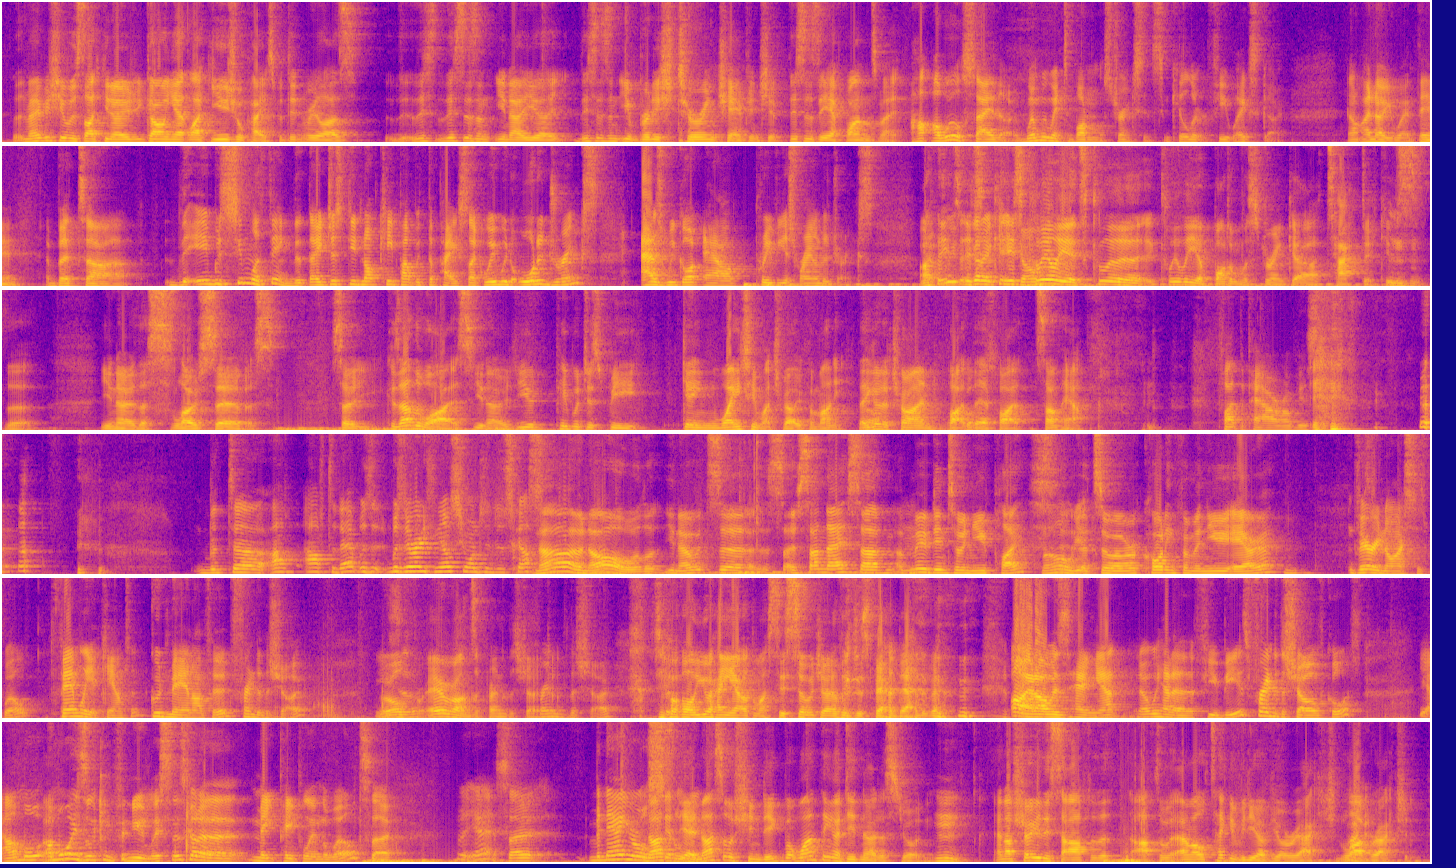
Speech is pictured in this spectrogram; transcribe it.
Maybe she was like you know going at like usual pace, but didn't realize this this isn't you know your this isn't your British touring championship. This is the F1s, mate. I, I will say though, when we went to Bottomless Drinks in St Kilda a few weeks ago, I know you weren't there, Hmm. but uh, the, it was a similar thing that they just did not keep up with the pace. Like we would order drinks as we got our previous round of drinks. You I know, think we- it's, we it's, it's clearly it's clear, clearly a bottomless drink uh, tactic is Mm-hmm. the you know the slow service. So because otherwise you know you people just be getting way too much value for money. They Oh, got to try and fight their fight somehow. fight the power, obviously. But uh, after that, was it, was there anything else you wanted to discuss? No, no. Well, you know, it's uh, so Sunday, so I've, I've moved into a new place. Oh, yeah. So we're recording from a new area. Very nice as well. Family accountant, good man. I've heard, friend of the show. We're all, a everyone's a friend of the show. friend of the show. Well, you were hanging out with my sister, which I only just found out about. Oh, and I was hanging out. You know, we had a few beers. Friend of the show, of course. Yeah, I'm, al- I'm always looking for new listeners. Got to meet people in the world. So, but yeah. So, but now you're all nice, settled. yeah, in. nice little shindig. But one thing I did notice, Jordan, Mm. and I'll show you this after the after, and I'll take a video of your reaction, live Okay. reaction.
